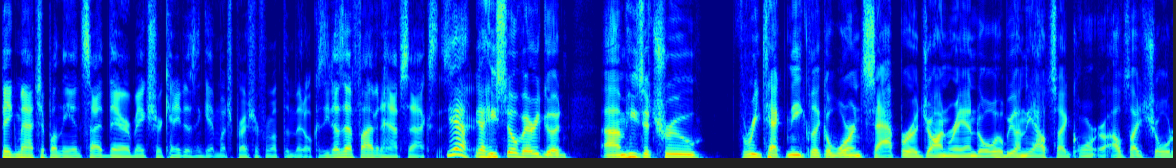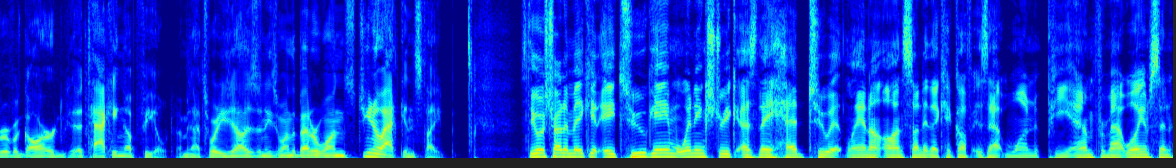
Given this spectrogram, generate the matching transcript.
Big matchup on the inside there. Make sure Kenny doesn't get much pressure from up the middle because he does have five and a half sacks this year. Yeah, year. yeah. He's still very good. Um, he's a true three technique like a Warren Sapp or a John Randle. He'll be on the outside corner, outside shoulder of a guard, attacking upfield. I mean, that's what he does, and he's one of the better ones. Geno Atkins type. Steelers try to make it a two game winning streak as they head to Atlanta on Sunday. That kickoff is at 1 p.m. For Matt Williamson,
